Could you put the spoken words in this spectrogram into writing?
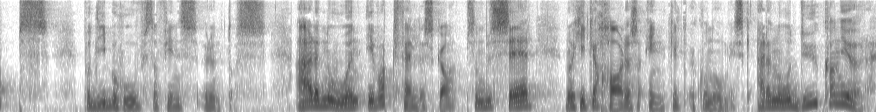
obs på de behov som fins rundt oss. Er det noen i vårt fellesskap som du ser nok ikke har det så enkelt økonomisk? Er det noe du kan gjøre?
